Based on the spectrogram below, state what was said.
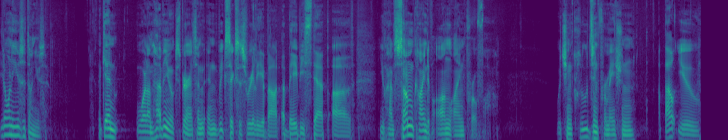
You don't want to use it, don't use it. Again, what I'm having you experience, and, and week six is really about a baby step of you have some kind of online profile which includes information about you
